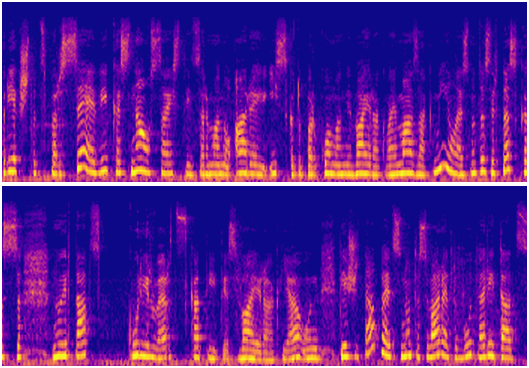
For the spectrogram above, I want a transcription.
priekšstats par sevi, kas nav saistīts ar manu ārēju izskatu, par ko mani vairāk vai mazāk mīlēs, nu, tas ir tas, kas nu, ir tāds kur ir vērts skatīties vairāk. Ja? Un tieši tāpēc nu, tas varētu būt arī tāds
